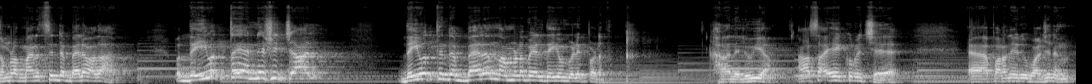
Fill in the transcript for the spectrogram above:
നമ്മുടെ മനസ്സിന്റെ ബലം അതാണ് അപ്പം ദൈവത്തെ അന്വേഷിച്ചാൽ ദൈവത്തിന്റെ ബലം നമ്മുടെ മേൽ ദൈവം വെളിപ്പെടുത്തും. ഹാലലൂയ ആസായെക്കുറിച്ച് പറഞ്ഞൊരു വചനം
